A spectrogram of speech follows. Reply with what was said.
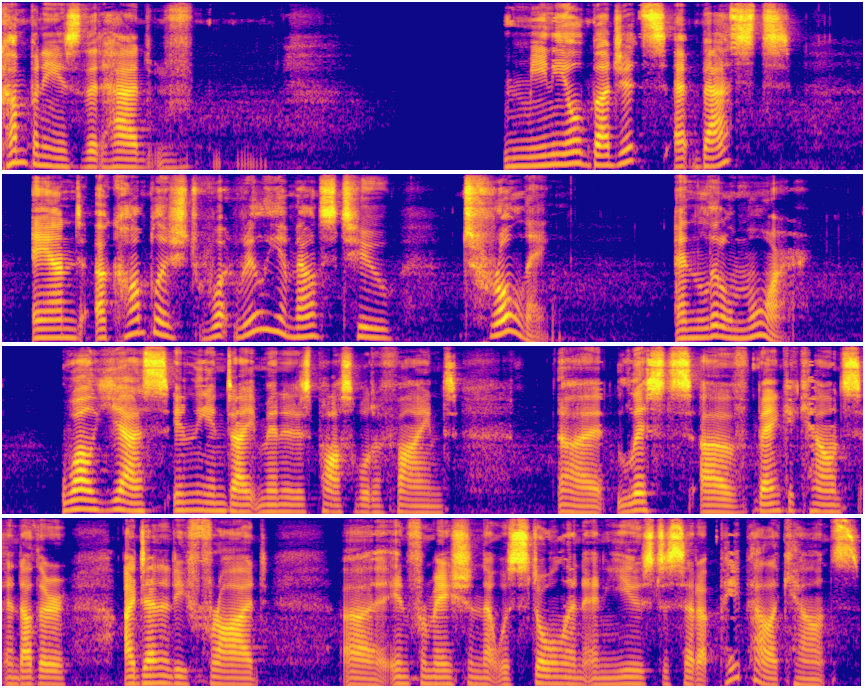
companies that had menial budgets at best and accomplished what really amounts to trolling and little more. While yes, in the indictment it is possible to find uh, lists of bank accounts and other identity fraud uh, information that was stolen and used to set up PayPal accounts,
